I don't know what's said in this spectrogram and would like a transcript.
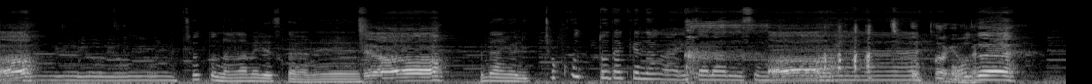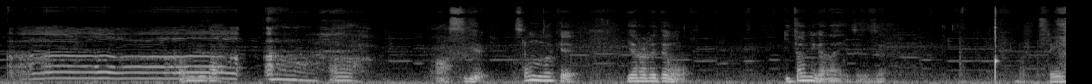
あちょっと長めですからね。ーいやー。普段よりちょこっとだけ長いからですね。あちょっとおぜあー。あああすげえ。そんだけやられても痛みがない全然。ーついでに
